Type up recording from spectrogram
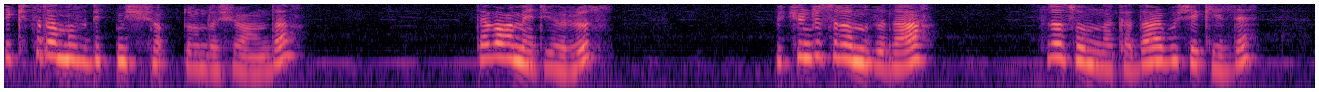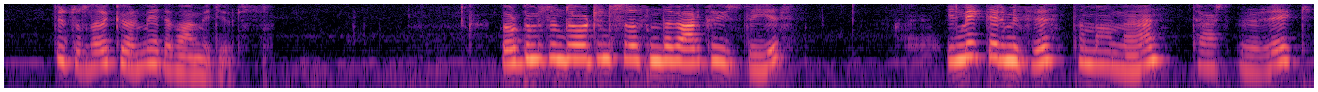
İki sıramız bitmiş şu durumda şu anda. Devam ediyoruz. Üçüncü sıramızı da sıra sonuna kadar bu şekilde düz olarak örmeye devam ediyoruz. Örgümüzün dördüncü sırasında ve arka yüzdeyiz. İlmeklerimizi tamamen ters örerek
